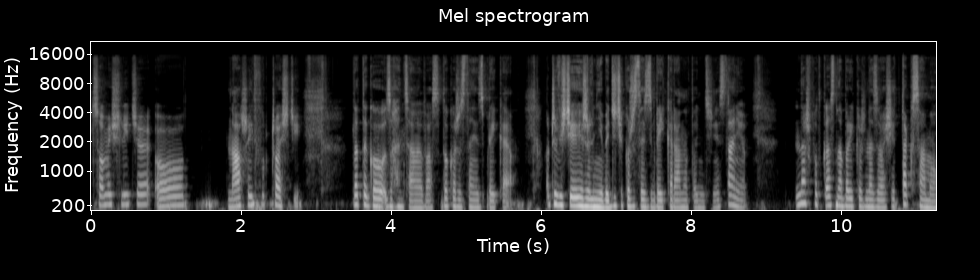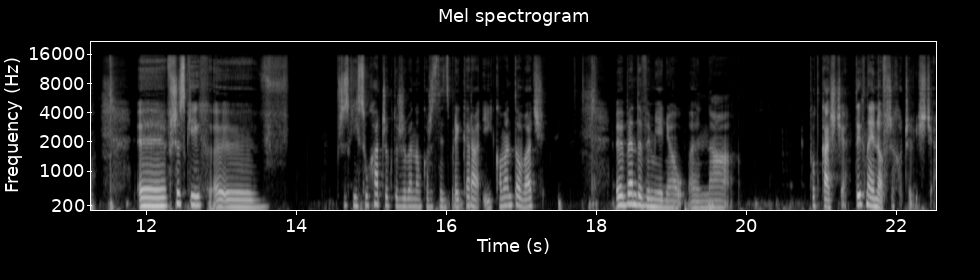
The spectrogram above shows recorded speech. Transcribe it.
co myślicie o naszej twórczości. Dlatego zachęcamy Was do korzystania z Breakera. Oczywiście, jeżeli nie będziecie korzystać z Breakera, no to nic się nie stanie nasz podcast na Breakerze nazywa się tak samo. Y, wszystkich, y, wszystkich słuchaczy, którzy będą korzystać z Breakera i komentować, y, będę wymieniał na podcaście, tych najnowszych oczywiście.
